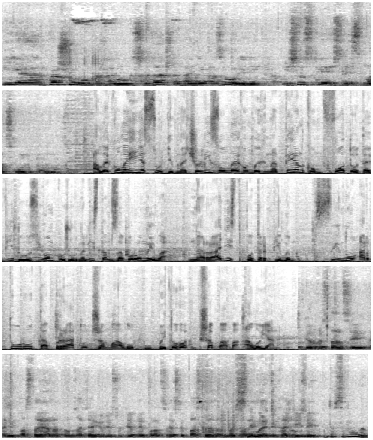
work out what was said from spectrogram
и я прошу уважаемого суда, чтобы они позволили присутствие средств массовой информации. Але колегія суддів на чолі з Олегом Ігнатенком фото та відеозйомку журналістам заборонила на радість потерпілим сину Артуру та брату Джамалу, вбитого Шабаба Алояна. В первой станции они постоянно там затягивали судебные процессы, постоянно адвокаты приходили. Дозволили.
